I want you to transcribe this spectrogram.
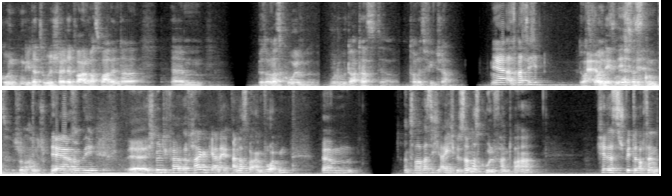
Kunden, die dazu geschaltet waren. Was war denn da ähm, besonders cool, wo du gedacht hast, ja, tolles Feature? Ja, also was ich Du hast vorhin diesen ich- Assistant schon angesprochen. Ja, ja, also die, äh, ich würde die Fra- Frage gerne anders beantworten. Ähm, und zwar, was ich eigentlich besonders cool fand, war, ich hätte es später auch dann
